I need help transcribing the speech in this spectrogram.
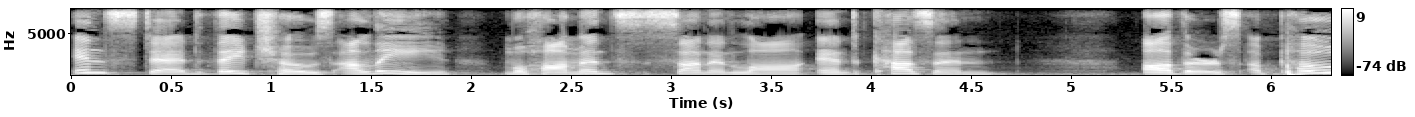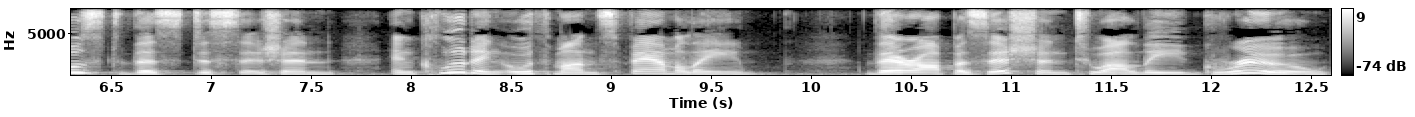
Instead, they chose Ali, Muhammad's son in law and cousin. Others opposed this decision, including Uthman's family. Their opposition to Ali grew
